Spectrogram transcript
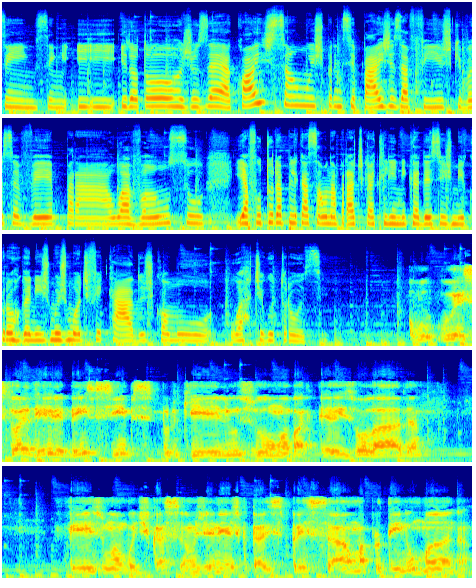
Sim, sim. E, e, doutor José, quais são os principais desafios que você vê para o avanço e a futura aplicação na prática clínica desses micro-organismos modificados, como o artigo trouxe? o, a história dele é bem simples, porque ele usou uma bactéria isolada, fez uma modificação genética para expressar uma proteína humana.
